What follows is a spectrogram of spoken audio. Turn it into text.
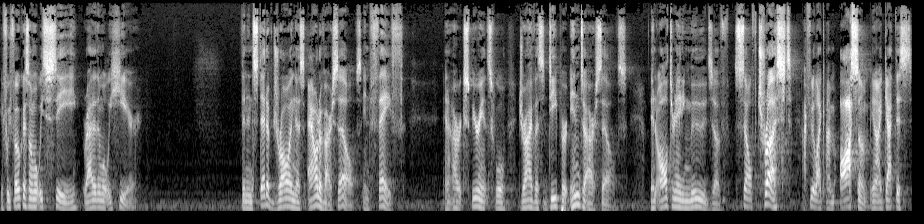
if we focus on what we see rather than what we hear, then instead of drawing us out of ourselves in faith, and our experience will drive us deeper into ourselves in alternating moods of self trust. I feel like I'm awesome. You know, I got this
